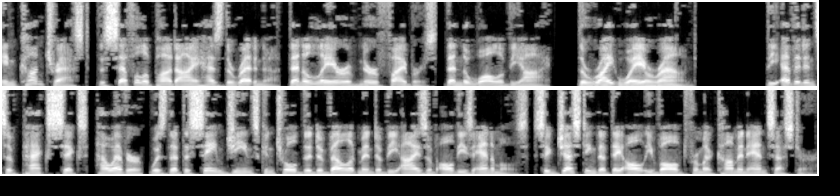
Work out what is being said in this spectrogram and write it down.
In contrast, the cephalopod eye has the retina, then a layer of nerve fibers, then the wall of the eye, the right way around. The evidence of PAX6, however, was that the same genes controlled the development of the eyes of all these animals, suggesting that they all evolved from a common ancestor.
